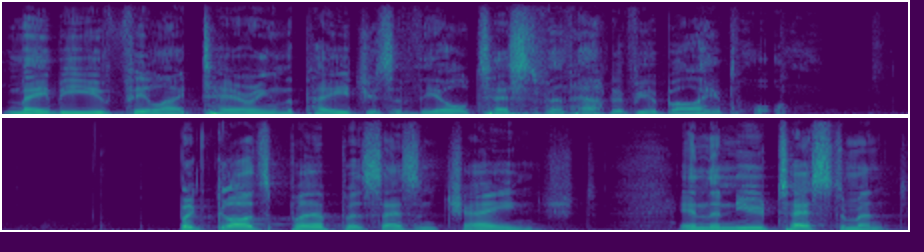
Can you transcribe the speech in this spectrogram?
Maybe you feel like tearing the pages of the Old Testament out of your Bible. But God's purpose hasn't changed. In the New Testament,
